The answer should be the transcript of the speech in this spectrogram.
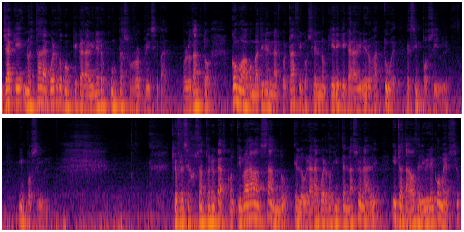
ya que no está de acuerdo con que carabineros cumpla su rol principal. Por lo tanto, ¿cómo va a combatir el narcotráfico si él no quiere que carabineros actúe? Es imposible, imposible. ¿Qué ofrece José Antonio Caz? Continuar avanzando en lograr acuerdos internacionales y tratados de libre comercio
